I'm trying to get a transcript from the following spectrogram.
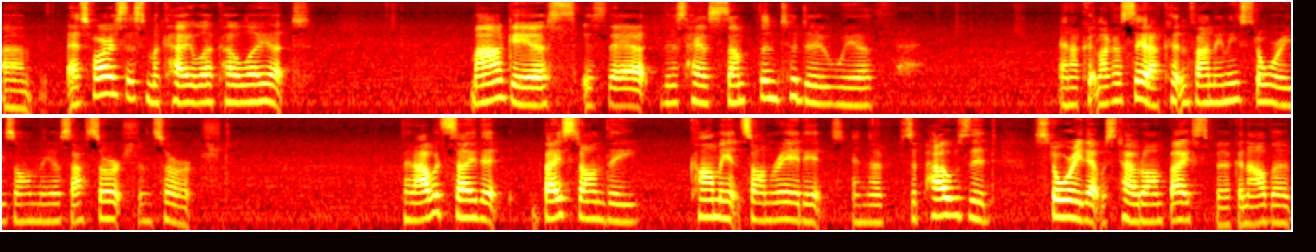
um, as far as this Michaela Colette, my guess is that this has something to do with, and I could, like I said, I couldn't find any stories on this. I searched and searched, but I would say that based on the comments on Reddit and the supposed story that was told on Facebook and all the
